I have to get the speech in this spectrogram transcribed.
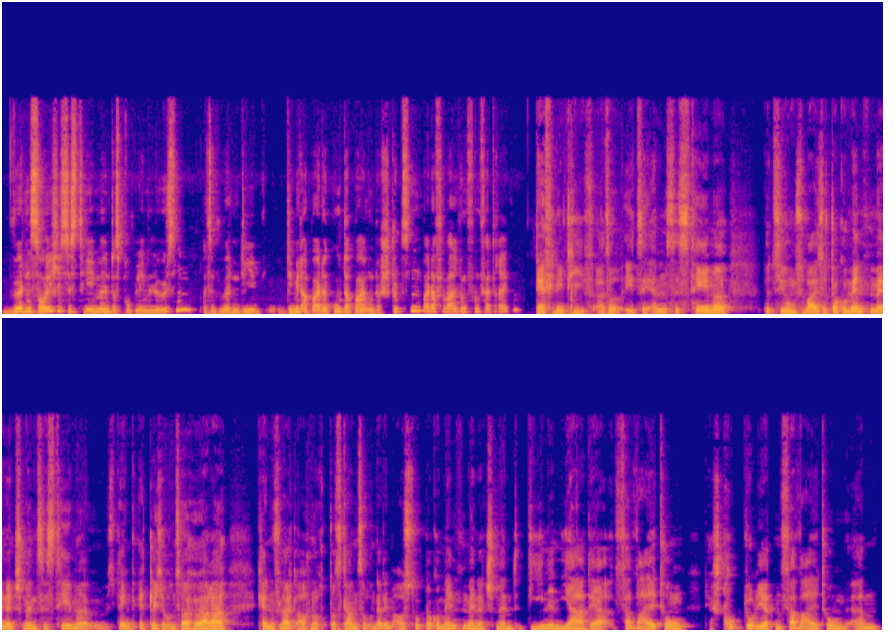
Würden solche Systeme das Problem lösen? Also würden die die Mitarbeiter gut dabei unterstützen bei der Verwaltung von Verträgen? Definitiv. Also ECM-Systeme beziehungsweise Dokumentenmanagement-Systeme. Ich denke, etliche unserer Hörer kennen vielleicht auch noch das Ganze unter dem Ausdruck Dokumentenmanagement, dienen ja der Verwaltung, der strukturierten Verwaltung ähm,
